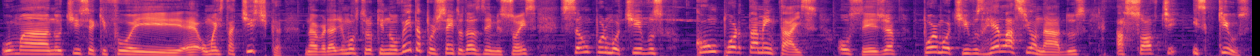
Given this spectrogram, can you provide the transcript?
uma notícia que foi é, uma estatística, na verdade, mostrou que 90% das demissões são por motivos comportamentais, ou seja, por motivos relacionados a soft skills.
